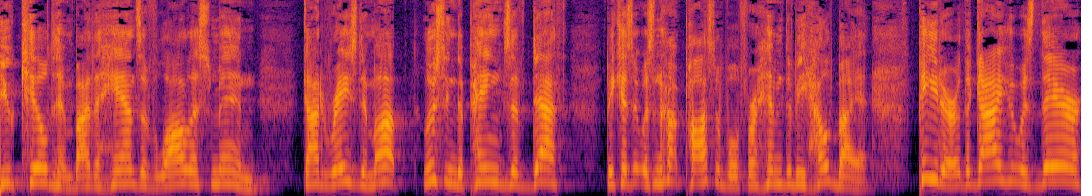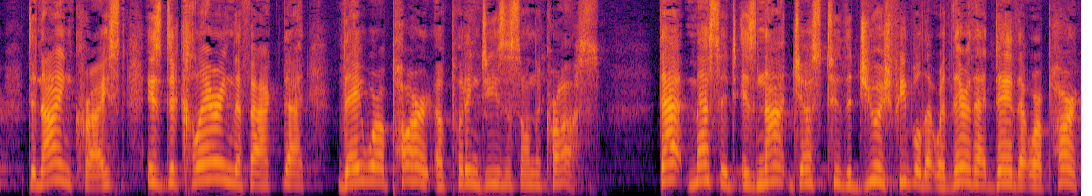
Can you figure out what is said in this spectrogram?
You killed him by the hands of lawless men. God raised him up, loosing the pangs of death because it was not possible for him to be held by it. Peter, the guy who was there denying Christ, is declaring the fact that they were a part of putting Jesus on the cross. That message is not just to the Jewish people that were there that day that were a part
